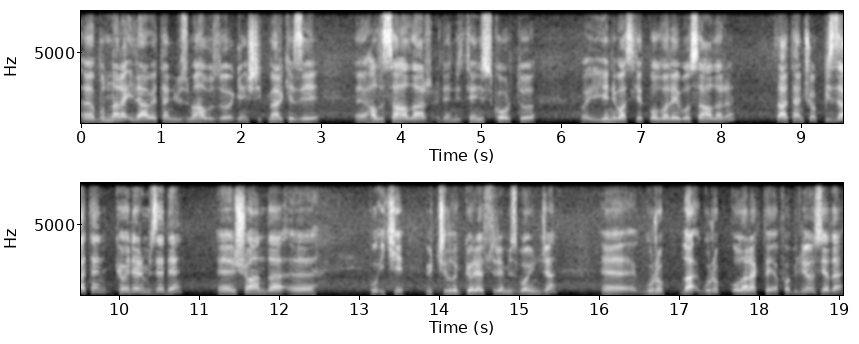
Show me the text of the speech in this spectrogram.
E, bunlara ilaveten yüzme havuzu, gençlik merkezi, e, halı sahalar, deniz, tenis kortu, e, yeni basketbol, voleybol sahaları zaten çok. Biz zaten köylerimize de e, şu anda e, bu 2-3 yıllık görev süremiz boyunca e, grupla grup olarak da yapabiliyoruz ya da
